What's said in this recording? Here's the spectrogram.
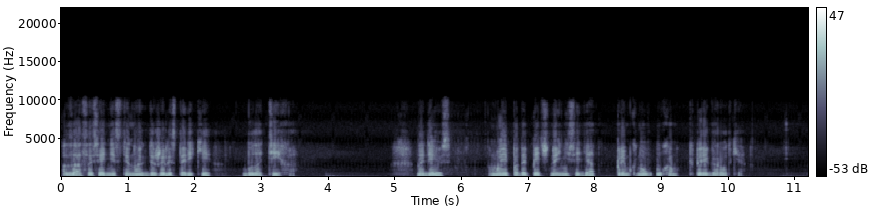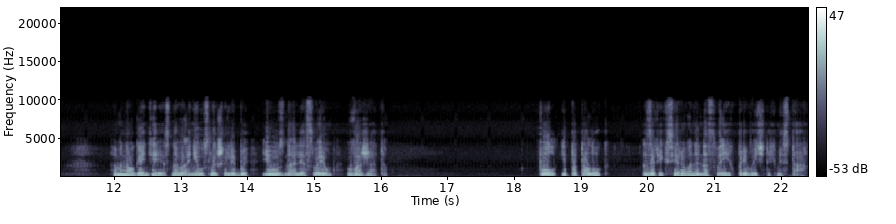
За соседней стеной, где жили старики, было тихо. Надеюсь, Мои подопечные не сидят, примкнув ухом к перегородке. Много интересного они услышали бы и узнали о своем вожатом. Пол и потолок зафиксированы на своих привычных местах.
